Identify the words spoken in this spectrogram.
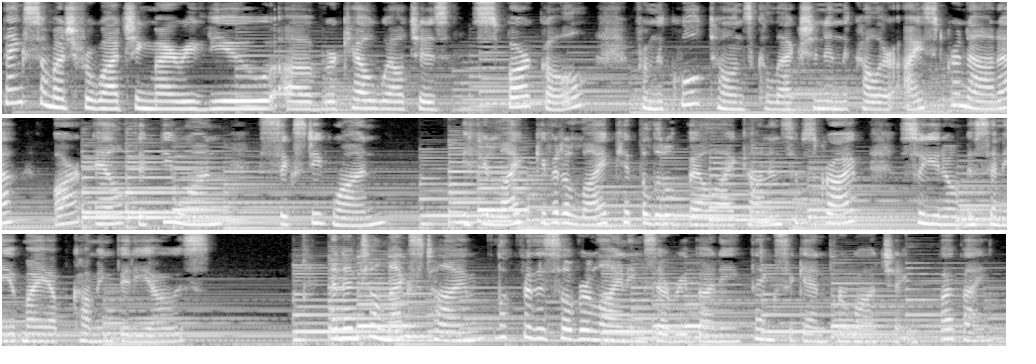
Thanks so much for watching my review of Raquel Welch's Sparkle from the Cool Tones collection in the color Iced Granita RL5161. You like, give it a like, hit the little bell icon, and subscribe so you don't miss any of my upcoming videos. And until next time, look for the silver linings, everybody. Thanks again for watching. Bye bye.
